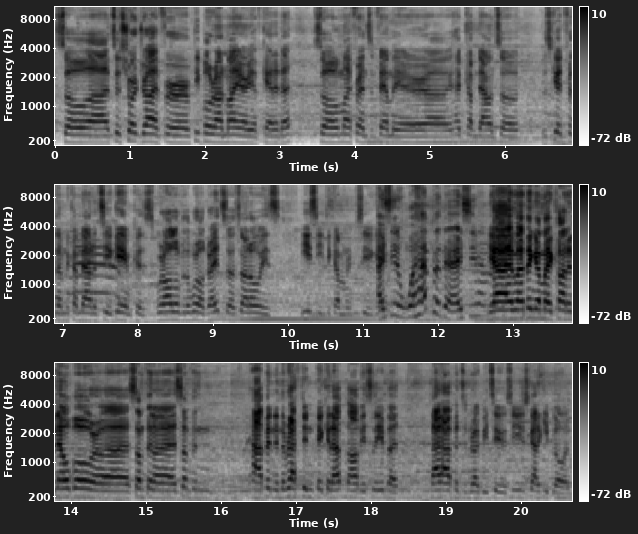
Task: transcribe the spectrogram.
So uh, it's a short drive for people around my area of Canada. So my friends and family are, uh, had come down. So it was good for them to come down and see a game because we're all over the world, right? So it's not always easy to come and see a game. I see what happened there. I see. Yeah, I, I think I might caught an elbow or uh, something. Uh, something happened, and the ref didn't pick it up, obviously. But that happens in rugby too. So you just got to keep going.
